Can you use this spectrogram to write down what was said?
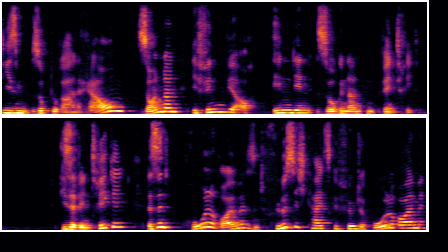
diesem subduralen Raum, sondern die finden wir auch in den sogenannten Ventrikeln. Diese Ventrikel, das sind Hohlräume, das sind flüssigkeitsgefüllte Hohlräume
